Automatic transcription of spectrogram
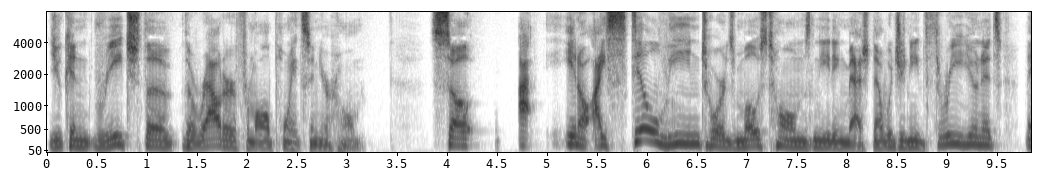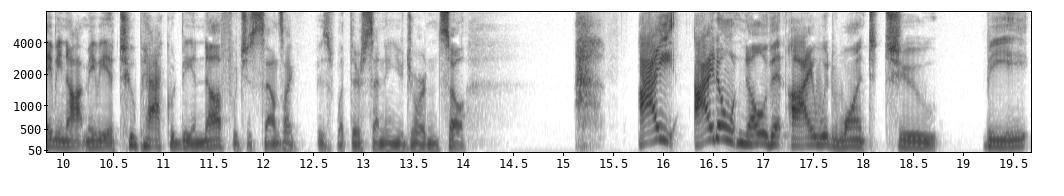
you can reach the, the router from all points in your home. So I, you know, I still lean towards most homes needing mesh. Now, would you need three units? Maybe not. Maybe a two pack would be enough, which just sounds like is what they're sending you, Jordan. So, I I don't know that I would want to be.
